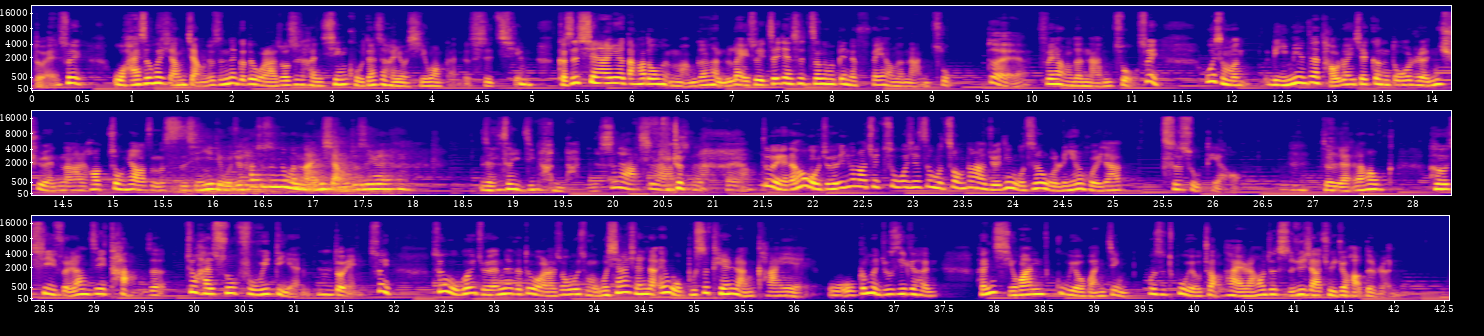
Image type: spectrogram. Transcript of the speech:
对，所以我还是会想讲，就是那个对我来说是很辛苦，但是很有希望感的事情。嗯可是现在因为大家都很忙跟很累，所以这件事真的会变得非常的难做，对，非常的难做。所以为什么里面在讨论一些更多人权呐、然后重要什么死刑议题，我觉得它就是那么难想，就是因为人生已经很难了。是啊，是啊，是啊，对啊，对，然后我觉得又要去做一些这么重大的决定，我真的我宁愿回家吃薯条，嗯对不对？然后喝汽水，让自己躺着，就还舒服一点。嗯对，所以所以我会觉得那个对我来说，为什么我现在想想，哎，我不是天然开耶，我我根本就是一个很很喜欢固有环境或是固有状态，然后就持续下去就好的人。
